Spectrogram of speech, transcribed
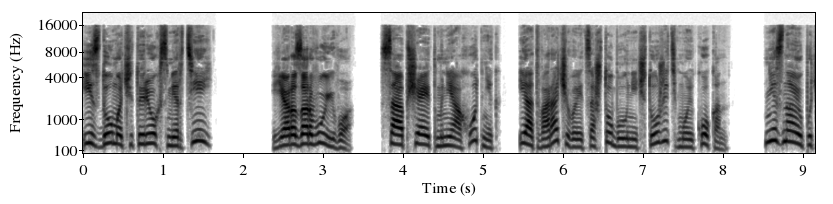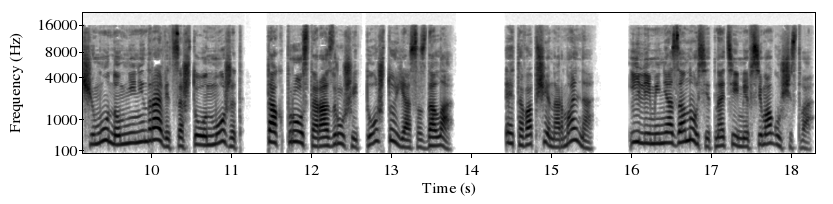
из дома четырех смертей... «Я разорву его», — сообщает мне охотник и отворачивается, чтобы уничтожить мой кокон. Не знаю почему, но мне не нравится, что он может так просто разрушить то, что я создала. Это вообще нормально? Или меня заносит на теме всемогущества?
